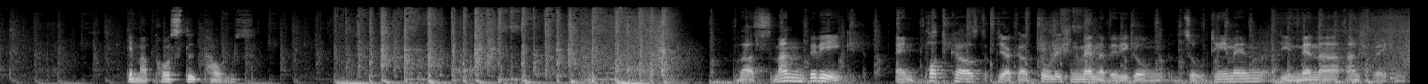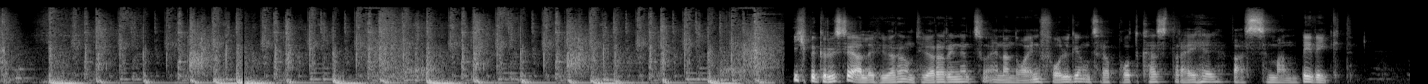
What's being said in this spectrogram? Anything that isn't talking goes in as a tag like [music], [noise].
dem Apostel Paulus. Was Mann bewegt. Ein Podcast der katholischen Männerbewegung zu Themen, die Männer ansprechen. Ich begrüße alle Hörer und Hörerinnen zu einer neuen Folge unserer Podcast-Reihe Was man bewegt.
